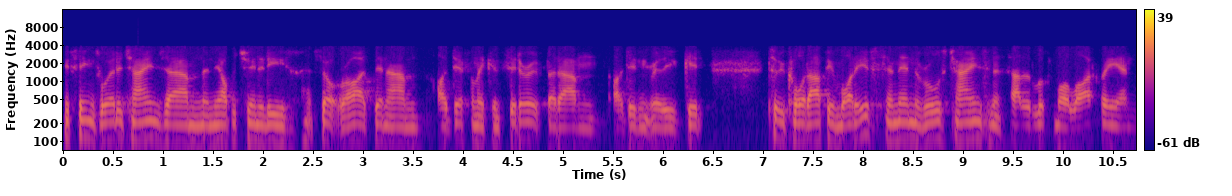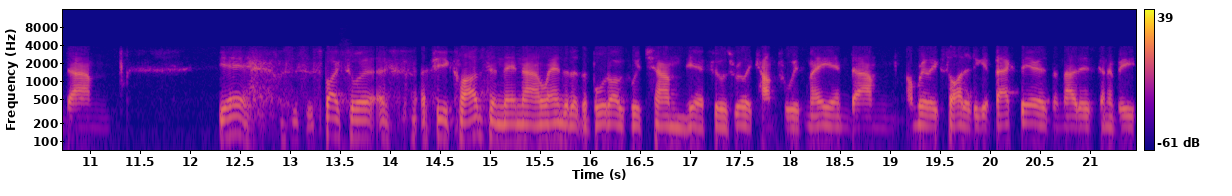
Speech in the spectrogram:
if things were to change and the opportunity felt right, then I'd definitely consider it. But I didn't really get too caught up in what ifs, and then the rules changed and it started to look more likely. And yeah, spoke to a, a few clubs and then uh, landed at the Bulldogs, which um, yeah feels really comfortable with me, and um, I'm really excited to get back there. As I know there's going to be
